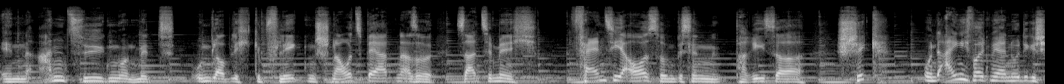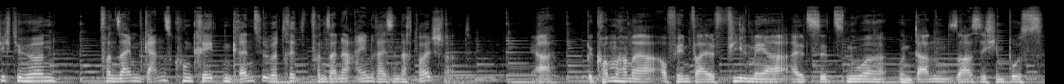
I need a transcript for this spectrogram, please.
in Anzügen und mit unglaublich gepflegten Schnauzbärten. Also sah ziemlich fancy aus, so ein bisschen Pariser Schick. Und eigentlich wollten wir ja nur die Geschichte hören von seinem ganz konkreten Grenzübertritt, von seiner Einreise nach Deutschland. Ja, bekommen haben wir auf jeden Fall viel mehr als jetzt nur und dann saß ich im Bus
